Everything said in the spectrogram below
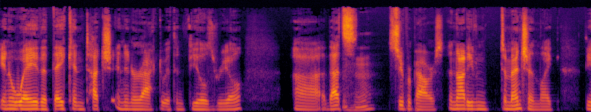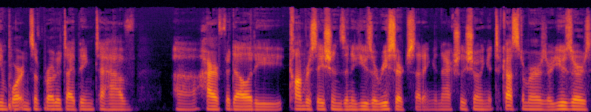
in a way that they can touch and interact with and feels real uh, that's Mhm. superpowers and not even to mention like the importance of prototyping to have uh, higher fidelity conversations in a user research setting and actually showing it to customers or users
